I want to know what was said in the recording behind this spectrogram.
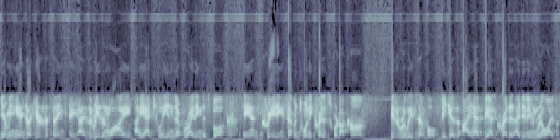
yeah, I mean, Angela, here's the thing. I, the reason why I actually ended up writing this book and creating 720creditscore.com is really simple because I had bad credit. I didn't even realize it.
